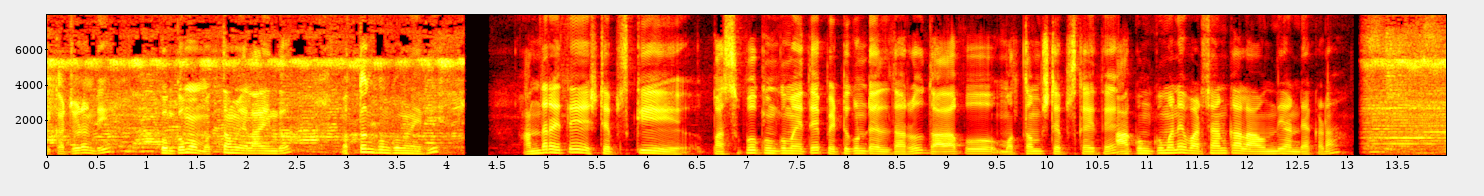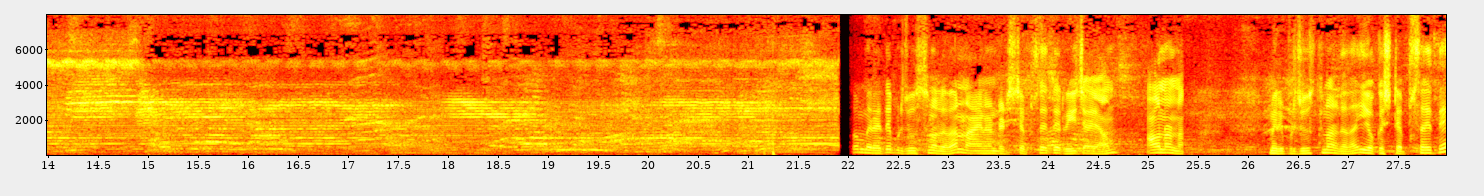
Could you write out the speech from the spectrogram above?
ఇక్కడ చూడండి కుంకుమ మొత్తం ఎలా అయిందో. మొత్తం కుంకుమ అనేది. అందరైతే స్టెప్స్కి పసుపు కుంకుమ అయితే పెట్టుకుంటూ వెళ్తారు. దాదాపు మొత్తం స్టెప్స్కి అయితే. ఆ కుంకుమనే వర్షానికి అలా ఉంది అండి అక్కడ. సో మీరైతే ఇప్పుడు చూస్తున్నారు కదా నైన్ హండ్రెడ్ స్టెప్స్ అయితే రీచ్ అయ్యాం. అవునన్నా మీరు ఇప్పుడు చూస్తున్నారు కదా ఈ యొక్క స్టెప్స్ అయితే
